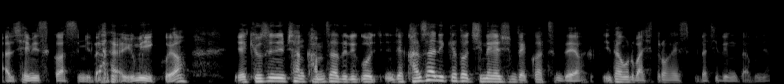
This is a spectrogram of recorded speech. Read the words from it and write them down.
아주 재미있을 것 같습니다. 의미 있고요. 예, 교수님 참 감사드리고 이제 간사님께서 진행해 주시면 될 것 같은데요. 이상으로 마치도록 하겠습니다. 질의응답은요.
